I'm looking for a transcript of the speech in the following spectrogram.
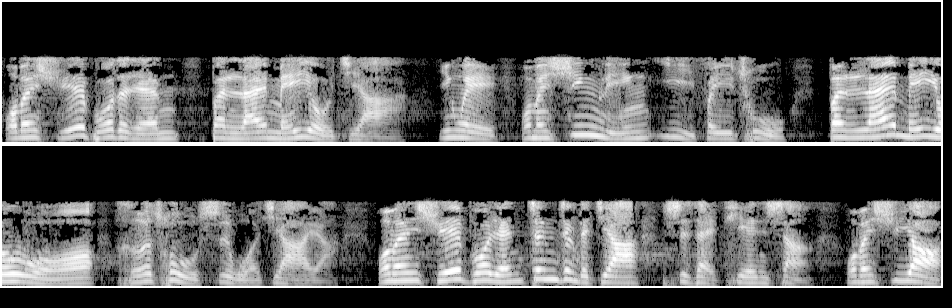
我们学佛的人本来没有家，因为我们心灵亦非处，本来没有我，何处是我家呀？我们学佛人真正的家是在天上，我们需要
